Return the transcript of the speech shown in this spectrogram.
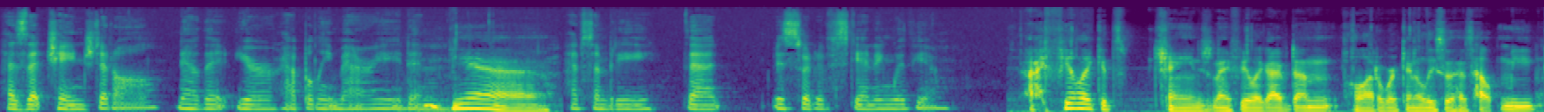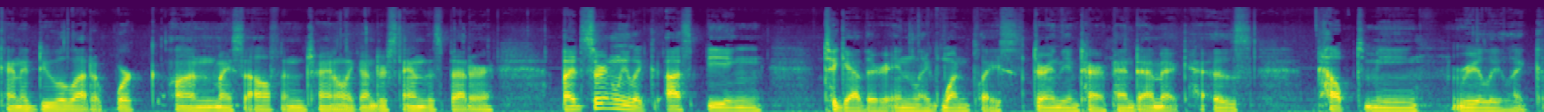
Has that changed at all now that you're happily married and yeah, have somebody that is sort of standing with you? I feel like it's changed, and I feel like I've done a lot of work, and Elisa has helped me kind of do a lot of work on myself and trying to like understand this better. But certainly, like us being together in like one place during the entire pandemic has helped me really like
